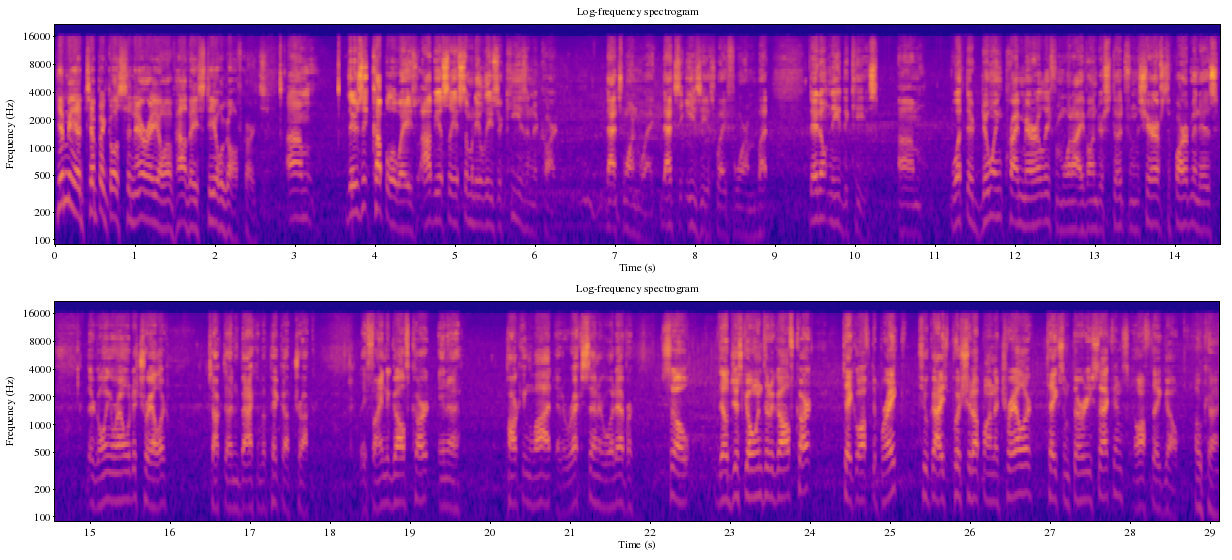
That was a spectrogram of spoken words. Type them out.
give me a typical scenario of how they steal golf carts? There's a couple of ways. Obviously, if somebody leaves their keys in the cart, that's one way. That's the easiest way for them, but they don't need the keys. Um, what they're doing primarily, from what I've understood from the sheriff's department, is they're going around with a trailer tucked on the back of a pickup truck. They find a golf cart in a parking lot at a rec center, whatever. So they'll just go into the golf cart, take off the brake. Two guys push it up on a trailer, takes them 30 seconds, off they go. Okay.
